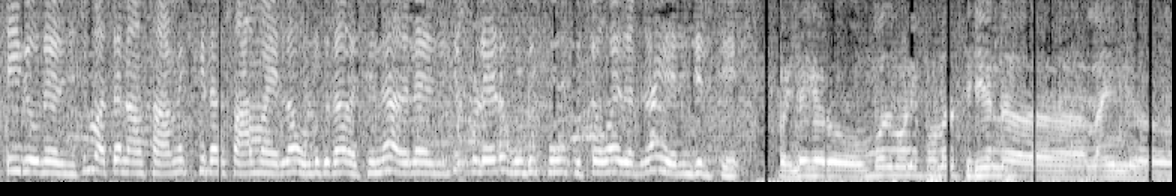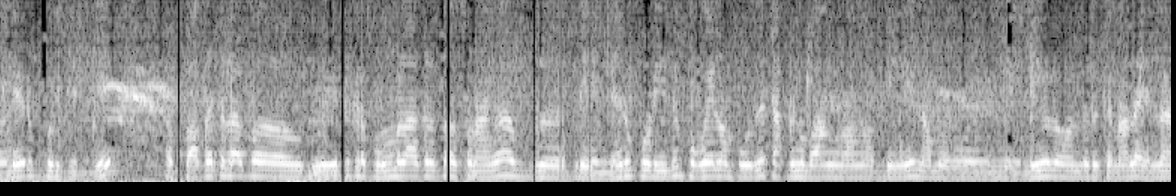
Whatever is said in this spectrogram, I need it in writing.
டிவி ஒன்று எரிஞ்சிச்சு மற்ற நான் சமைக்கிற சாமான் எல்லாம் உள்ளுக்கு தான் வச்சிருந்தேன். அதெல்லாம் எரிஞ்சிச்சு பிள்ளையோட உடுப்பு புத்தகம் இதெல்லாம் எரிஞ்சிருச்சு. இப்போ இன்னைக்கு ஒரு ஒன்பது மணி போல திடீர்னு லைன் நெருப்பு பிடிச்சிருச்சு. பக்கத்தில் இப்போ இருக்கிற பொம்பளாக்கள் தான் சொன்னாங்க இப்படி நெருப்பு பிடிக்குது புகையெல்லாம் போகுது டக்குன்னு வாங்குவாங்க அப்படிங்கிறது நம்ம நம்ம லீவில் வந்திருக்கனால எல்லா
